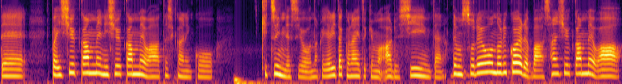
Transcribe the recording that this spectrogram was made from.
でやっぱ1週間目2週間目は確かにこうきついんですよ。なんかやりたくない時もあるしみたいな。でもそれを乗り越えれば3週間目は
